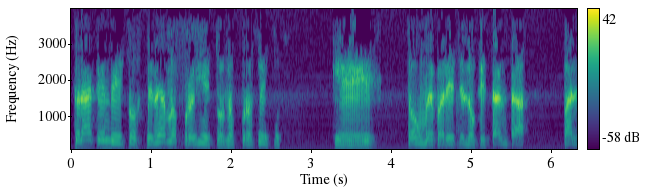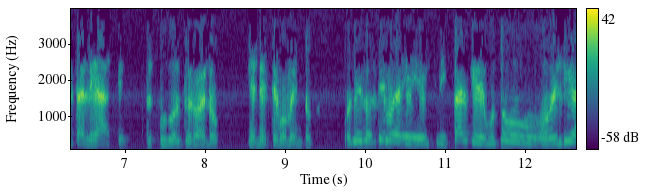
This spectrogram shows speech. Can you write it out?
traten de sostener los proyectos los procesos que son me parece lo que tanta falta le hace al fútbol peruano en este momento volviendo al tema de Cristal que debutó el día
